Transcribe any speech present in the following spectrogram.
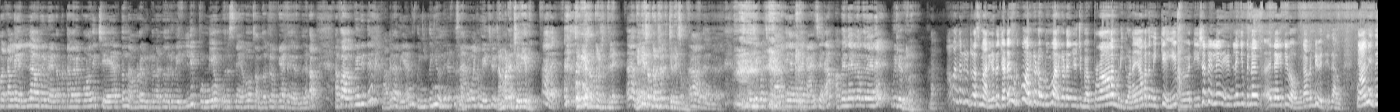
മക്കളുടെ എല്ലാവരുടെയും വേണ്ടപ്പെട്ടവരെ പോണെങ്കിൽ ചേർത്ത് നമ്മുടെ വീട്ടിൽ വരുന്ന ഒരു വലിയ പുണ്യവും ഒരു സ്നേഹവും സന്തോഷവും ഒക്കെ ആയിട്ട് വരുന്നത് കേട്ടോ. അപ്പൊ അവർക്ക് വേണ്ടിയിട്ട് അവരറിയാണ്ട് കുഞ്ഞു കുഞ്ഞു ഒന്ന് രണ്ട് സാധനങ്ങളൊക്കെ മേടിച്ചു വെച്ചു നമ്മുടെ ചെറിയത്. അതെ. ചെറിയ സന്തോഷത്തിലെ. വലിയ സന്തോഷത്തിൽ ചെറിയ സന്തോഷം അതെ അതെ അതെ. കൊച്ചു ഞാൻ കാണിച്ചു തരാം. അപ്പൊ എന്തായാലും നമുക്ക് നേരെ വീഡിയോ. എടുക്കാം വന്നിട്ട് ഡ്രസ്സ് മാറി കേട്ടോ ചേട്ടാ ഉടുപ്പ് മാറിക്കോട്ടെ ഉടുപ്പ് മാറിക്കോട്ടെ എന്ന് ചോദിച്ചു വെപ്രാളം പിടിക്കുവാണ്. ഞാൻ പറഞ്ഞു നിൽക്കുക ഈ ടീഷർട്ട് ഇല്ല ഇല്ലെങ്കിൽ പിന്നെ നെഗറ്റീവ് ആവും കമന്റ് ഇതാവും. ഞാനിത്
